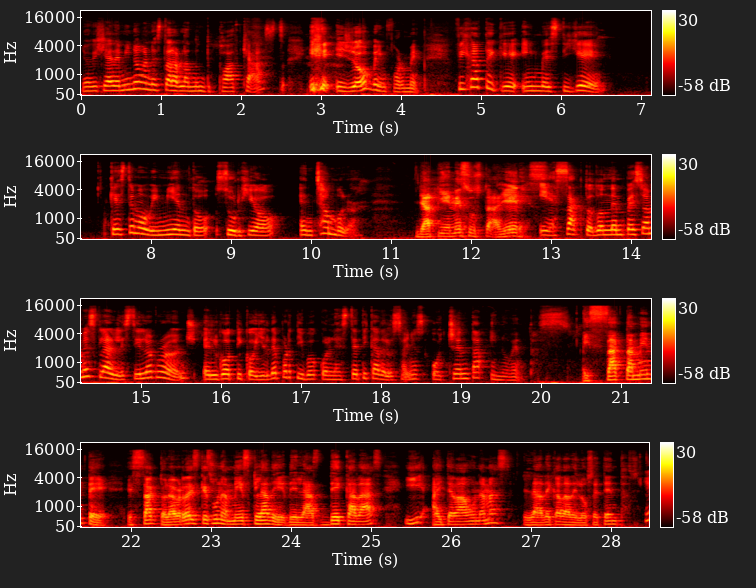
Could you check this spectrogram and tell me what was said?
Yo dije, de mí no van a estar hablando en tu podcast. Y, y yo me informé. Fíjate que investigué que este movimiento surgió en Tumblr. Ya tiene sus talleres. Y exacto, donde empezó a mezclar el estilo grunge, el gótico y el deportivo con la estética de los años 80 y 90. Exactamente, exacto. La verdad es que es una mezcla de, de las décadas y ahí te va una más, la década de los 70.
